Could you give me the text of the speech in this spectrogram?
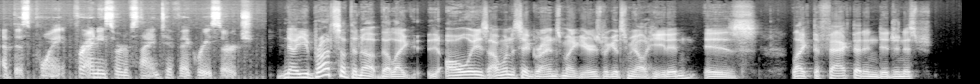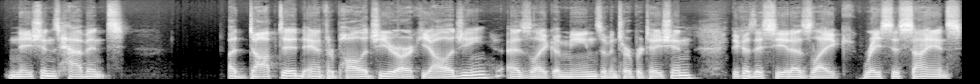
at this point for any sort of scientific research. Now you brought something up that like always I want to say grinds my gears, but gets me all heated is like the fact that indigenous nations haven't adopted anthropology or archaeology as like a means of interpretation because they see it as like racist science.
